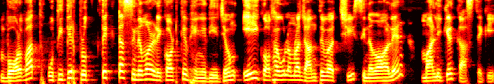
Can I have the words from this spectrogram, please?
বরবাদ অতীতের প্রত্যেকটা সিনেমার রেকর্ডকে ভেঙে দিয়েছে এবং এই কথাগুলো আমরা জানতে পারছি সিনেমা হলের মালিকের কাছ থেকেই।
